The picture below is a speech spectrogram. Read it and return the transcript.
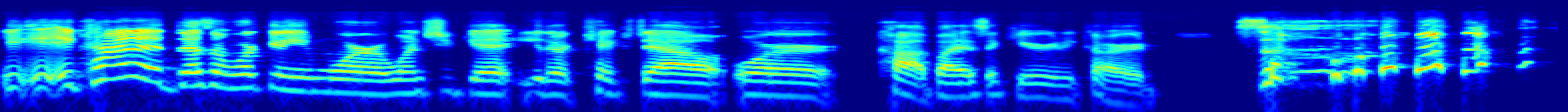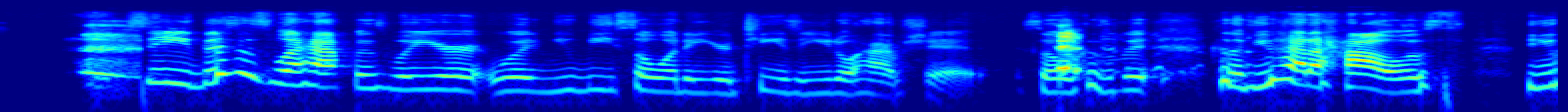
it, it kind of doesn't work anymore once you get either kicked out or caught by a security card. So See, this is what happens when you're when you meet someone in your teens and you don't have shit. So because because if you had a house, you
